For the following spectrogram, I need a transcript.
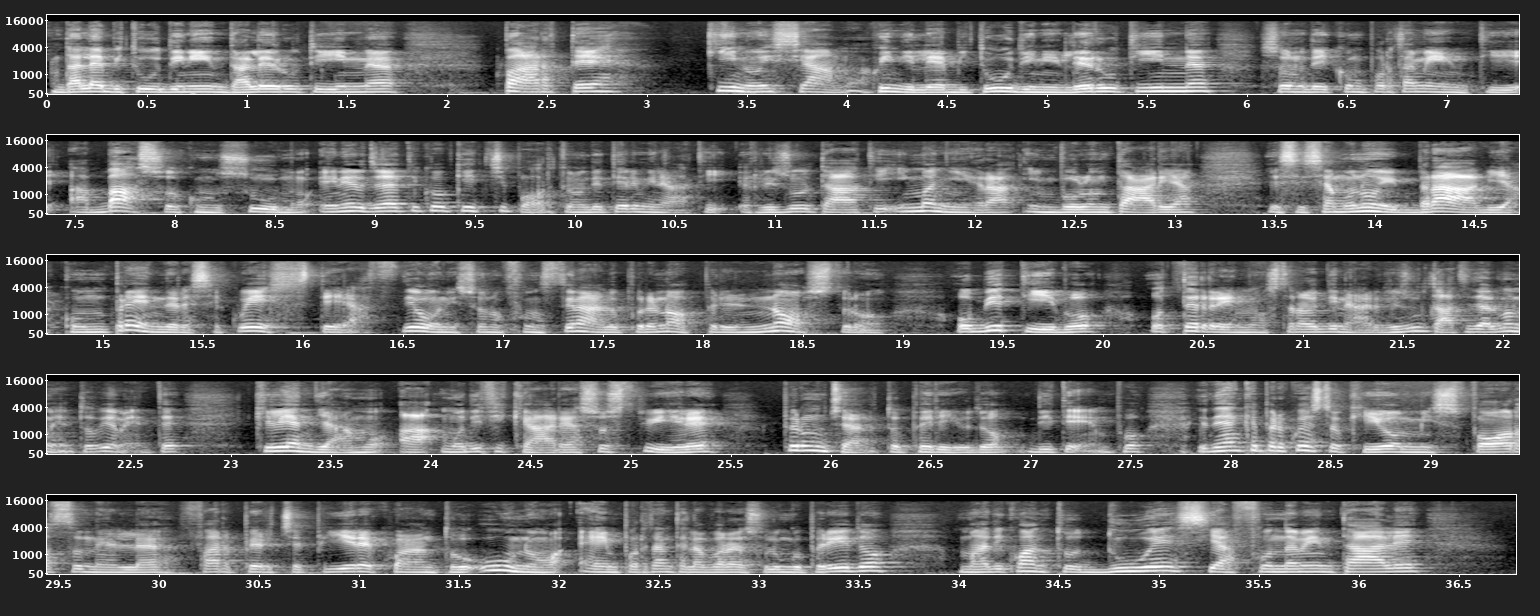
dalle abitudini, dalle routine parte chi noi siamo. Quindi le abitudini, le routine sono dei comportamenti a basso consumo energetico che ci portano determinati risultati in maniera involontaria e se siamo noi bravi a comprendere se queste azioni sono funzionali oppure no per il nostro obiettivo otterremo straordinari risultati dal momento ovviamente che li andiamo a modificare, a sostituire per un certo periodo di tempo ed è anche per questo che io mi sforzo nel far percepire quanto uno è importante lavorare sul lungo periodo, ma di quanto due sia fondamentale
